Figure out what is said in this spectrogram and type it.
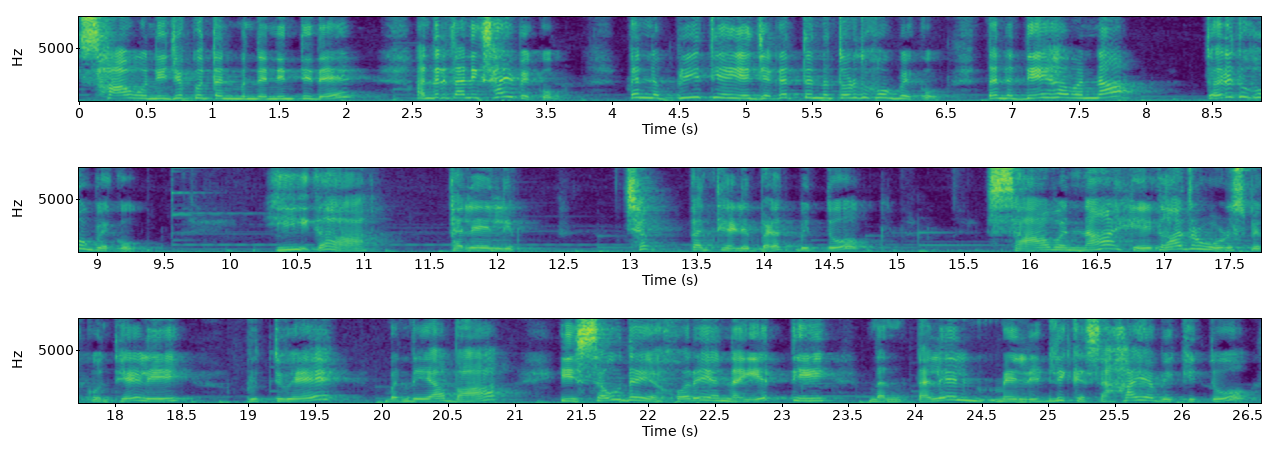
ಸಾವು ನಿಜಕ್ಕೂ ತನ್ನ ಮುಂದೆ ನಿಂತಿದೆ. ಅಂದರೆ ತಾನಿಗೆ ಸಾಯಬೇಕು. ತನ್ನ ಪ್ರೀತಿಯ ಜಗತ್ತನ್ನು ತೊರೆದು ಹೋಗಬೇಕು. ತನ್ನ ದೇಹವನ್ನು ತೊರೆದು ಹೋಗಬೇಕು. ಈಗ ತಲೆಯಲ್ಲಿ ಛಕ್ ಅಂತ ಹೇಳಿ ಬೆಳಕು ಬಿತ್ತು. ಸಾವನ್ನು ಹೇಗಾದರೂ ಓಡಿಸ್ಬೇಕು ಅಂಥೇಳಿ ಮೃತ್ಯುವೇ ಬಂದೆಯಾ ಬಾ. ಈ ಸೌದೆಯ ಹೊರೆಯನ್ನು ಎತ್ತಿ ನನ್ನ ತಲೆ ಮೇಲಿಡಲಿಕ್ಕೆ ಸಹಾಯ ಬೇಕಿತ್ತು.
